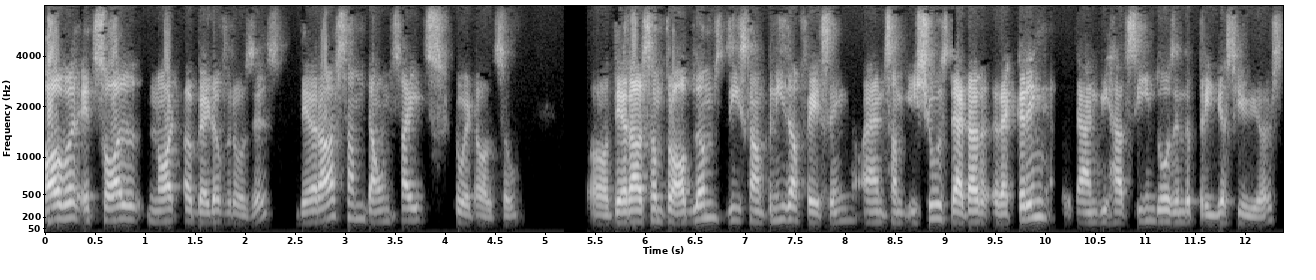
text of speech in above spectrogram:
However, it's all not a bed of roses. There are some downsides to it also. Uh, there are some problems these companies are facing and some issues that are recurring, and we have seen those in the previous few years.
